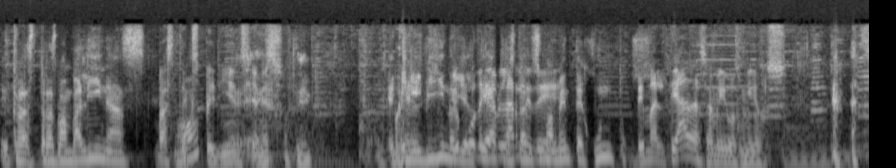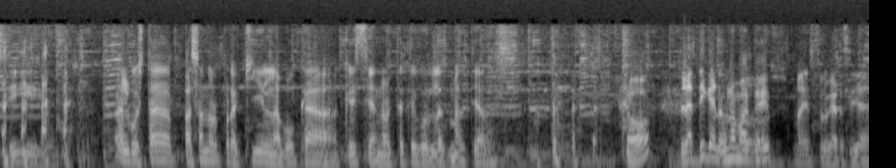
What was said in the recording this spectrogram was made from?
eh, tras, tras bambalinas. Vasta ¿no? experiencia en eso. Este, en que el vino yo y el teatro están de- sumamente juntos. De malteadas, amigos míos. Sí. Algo está pasando por aquí en la boca, Cristian, ahorita que digo las malteadas. ¿no? Platícanos, Una todos, malte- maestro García.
